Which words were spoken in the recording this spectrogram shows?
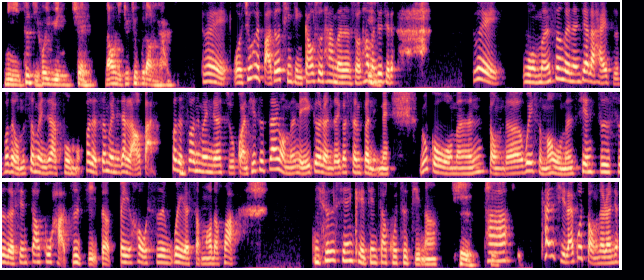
你自己会晕眩，然后你就救不到你的孩子。对我就会把这个情景告诉他们的时候，他们就觉得，对我们身为人家的孩子，或者我们身为人家的父母，或者身为人家的老板。或者说，你们的主管，其实，在我们每一个人的一个身份里面，如果我们懂得为什么我们先自私的先照顾好自己的背后是为了什么的话，你是不是先可以先照顾自己呢？是。他看起来不懂的人就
